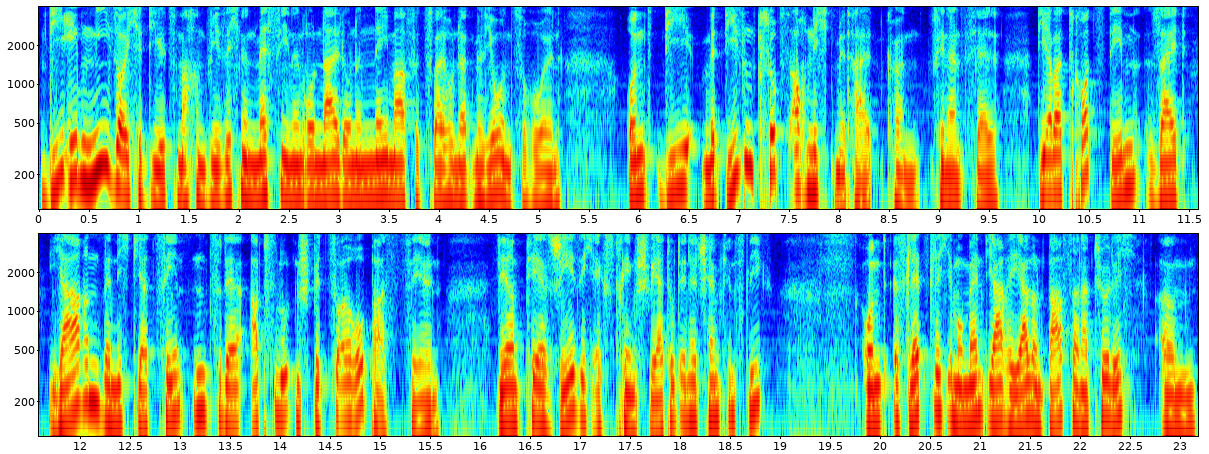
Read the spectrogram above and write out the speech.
die eben nie solche Deals machen, wie sich einen Messi, einen Ronaldo, einen Neymar für 200 Millionen zu holen und die mit diesen Clubs auch nicht mithalten können finanziell, die aber trotzdem seit Jahren, wenn nicht Jahrzehnten zu der absoluten Spitze Europas zählen, während PSG sich extrem schwer tut in der Champions League und es letztlich im Moment ja Real und Barca natürlich ähm,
